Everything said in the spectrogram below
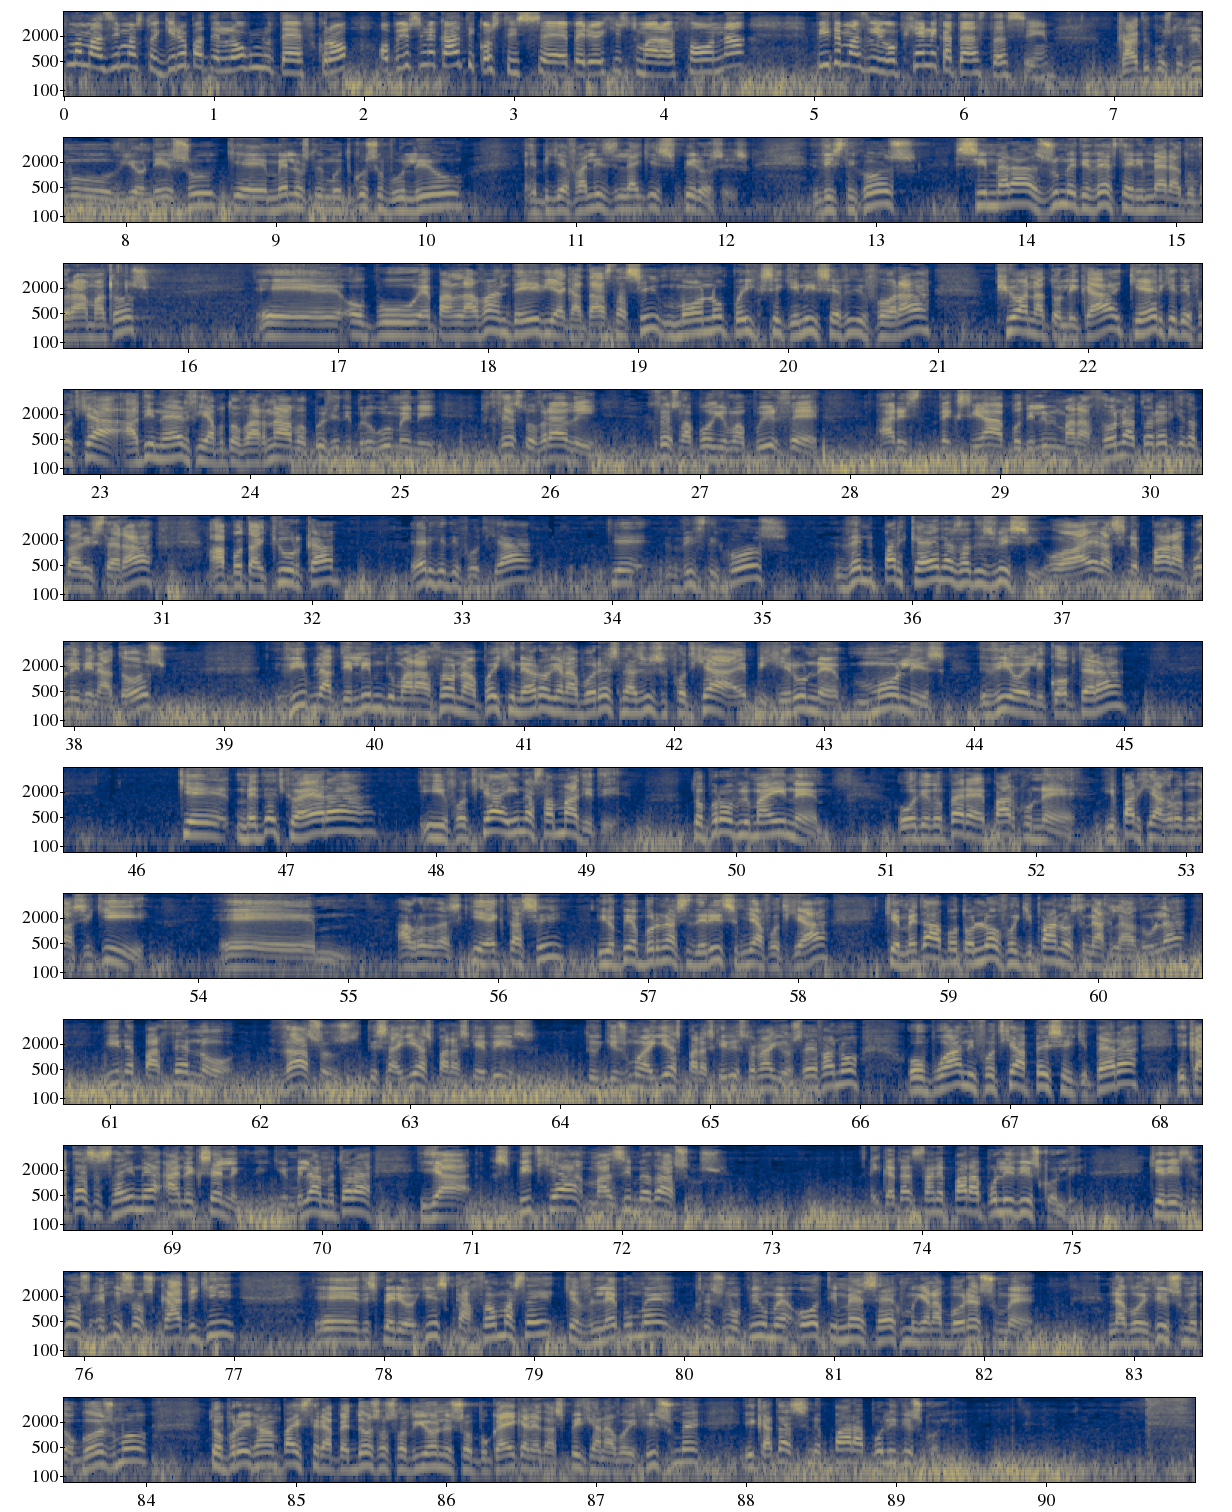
έχουμε μαζί μας τον κύριο Παντελόγλου Τεύκρο, ο οποίος είναι κάτοικος της περιοχής του Μαραθώνα. Πείτε μας λίγο, ποια είναι η κατάσταση; Κάτοικος του Δήμου Διονύσου και μέλος του Δημοτικού Συμβουλίου, επικεφαλής Λαϊκή Σπήρωση. Δυστυχώς, σήμερα ζούμε τη δεύτερη μέρα του δράματος ε, όπου επαναλαμβάνεται η ίδια κατάσταση, μόνο που έχει ξεκινήσει αυτή τη φορά πιο ανατολικά και έρχεται η φωτιά αντί να έρθει από το Βαρνάβο που ήρθε την προηγούμενη χθες το βράδυ, χθες το απόγευμα που ήρθε δεξιά από τη Λίμνη Μαραθώνα, τώρα έρχεται από τα αριστερά, από τα Κιούρκα, έρχεται η φωτιά και δυστυχώς δεν υπάρχει κανένας να τη σβήσει. Ο αέρας είναι πάρα πολύ δυνατός. Δίπλα από τη λίμνη του Μαραθώνα που έχει νερό για να μπορέσει να σβήσει φωτιά επιχειρούν μόλις δύο ελικόπτερα και με τέτοιο αέρα η φωτιά είναι ασταμάτητη. Το πρόβλημα είναι ότι εδώ πέρα υπάρχουν, υπάρχει αγροτοδασική, ε, αγροτοδασική έκταση η οποία μπορεί να συντηρήσει μια φωτιά και μετά από το λόφο εκεί πάνω στην Αχλαδούλα είναι παρθένο δάσος της Αγίας Παρασκευής του οικισμού Αγίας Παρασκευής στον Άγιο Στέφανο, όπου αν η φωτιά πέσει εκεί πέρα, η κατάσταση θα είναι ανεξέλεγκτη. Και μιλάμε τώρα για σπίτια μαζί με δάσος. Η κατάσταση θα είναι πάρα πολύ δύσκολη. Και δυστυχώς εμείς ως κάτοικοι ε, της περιοχής καθόμαστε και βλέπουμε, χρησιμοποιούμε ό,τι μέσα έχουμε για να μπορέσουμε να βοηθήσουμε τον κόσμο. Το πρωί είχαμε πάει στη Ραπεντόσα στο Διόνυσο που καήκανε τα σπίτια να βοηθήσουμε. Η κατάσταση είναι πάρα πολύ δύσκολη.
